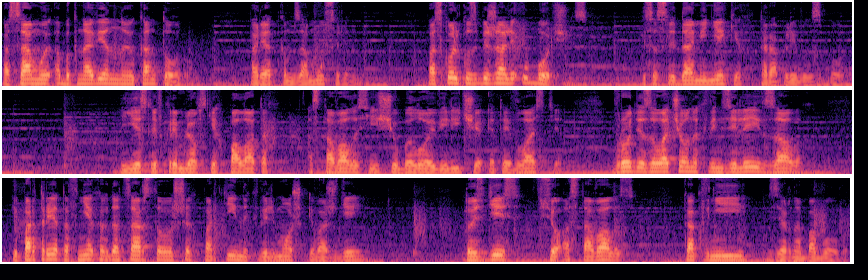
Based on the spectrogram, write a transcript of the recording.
а самую обыкновенную контору, порядком замусоренную, поскольку сбежали уборщицы, и со следами неких торопливых сборов. И если в кремлевских палатах оставалось еще былое величие этой власти, вроде золоченых вензелей в залах и портретов некогда царствовавших партийных вельмож и вождей, то здесь все оставалось, как в НИИ зернобобовых.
